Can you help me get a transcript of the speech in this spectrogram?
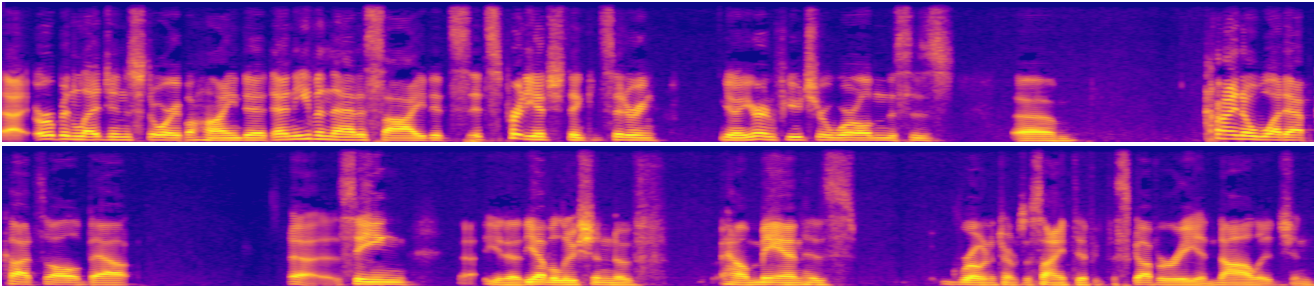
uh, urban legend story behind it, and even that aside, it's it's pretty interesting considering you know you're in future world, and this is um, kind of what Epcot's all about. Uh, seeing uh, you know the evolution of how man has grown in terms of scientific discovery and knowledge and,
